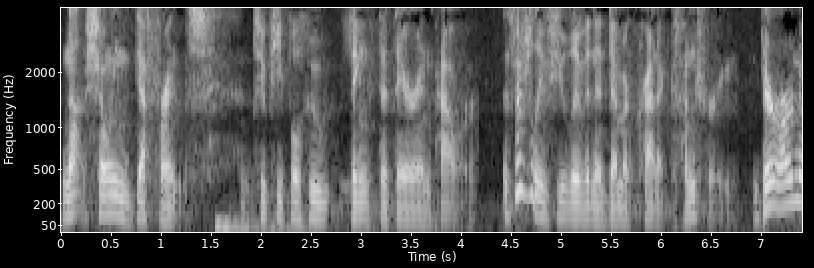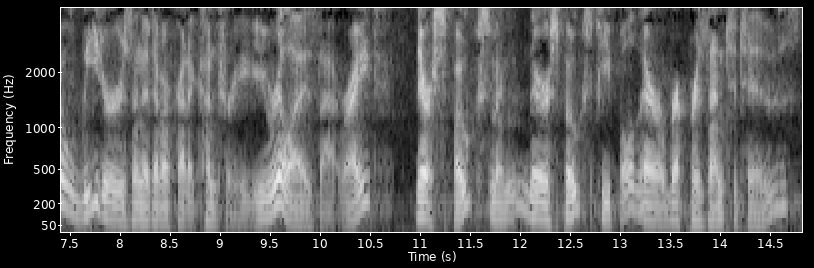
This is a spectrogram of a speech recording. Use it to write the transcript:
not showing deference to people who think that they're in power especially if you live in a democratic country. There are no leaders in a democratic country. You realize that, right? There are spokesmen, there are spokespeople, there are representatives.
